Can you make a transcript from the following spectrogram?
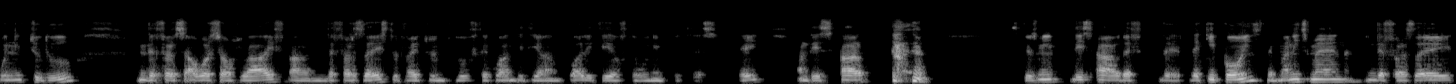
we need to do in the first hours of life and the first days to try to improve the quantity and quality of the weaning piglets okay? And these are excuse me these are the, the the key points the management in the first day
